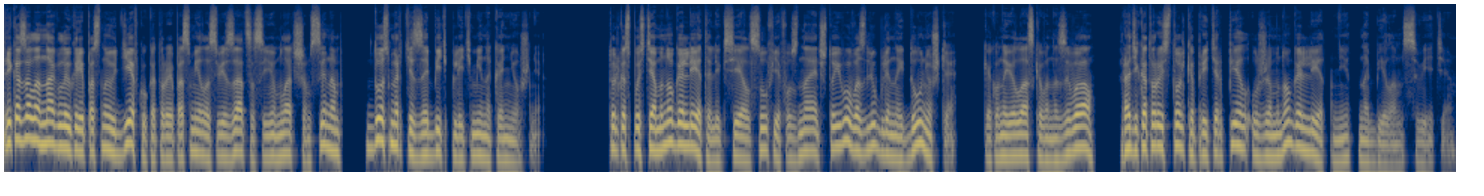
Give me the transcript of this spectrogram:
приказала наглую крепостную девку, которая посмела связаться с ее младшим сыном, до смерти забить плетьми на конюшне. Только спустя много лет Алексей Алсуфьев узнает, что его возлюбленной Дунюшке, как он ее ласково называл, ради которой столько претерпел, уже много лет нет на белом свете.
